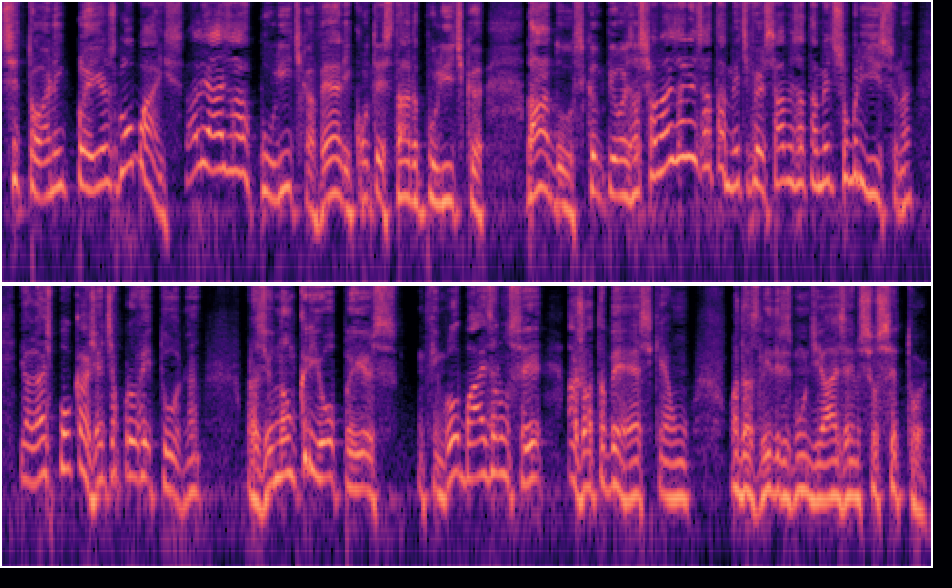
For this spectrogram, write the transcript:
se tornem players globais. Aliás, a política velha e contestada política lá dos campeões nacionais era exatamente, versava exatamente sobre isso, né? E, aliás, pouca gente aproveitou, né? O Brasil não criou players enfim, globais, a não ser a JBS, que é um, uma das líderes mundiais aí no seu setor.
